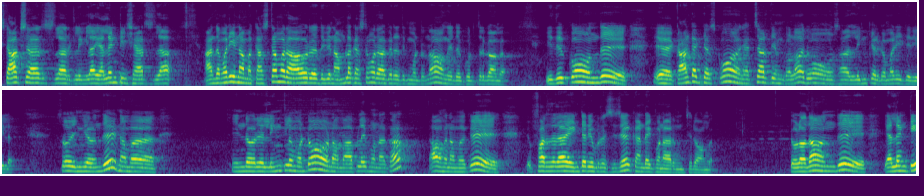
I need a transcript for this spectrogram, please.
ஸ்டாக் ஷேர்ஸ்லாம் இருக்கு இல்லைங்களா? எல்என்டி ஷேர்ஸில் அந்த மாதிரி நம்ம கஸ்டமர் ஆகிறதுக்கு நம்மளை கஸ்டமர் ஆகிறதுக்கு மட்டும்தான் அவங்க இதை கொடுத்துருக்காங்க. இதுக்கும் வந்து கான்டாக்டர்ஸ்க்கும் ஹெச்ஆர் டீமுக்கெல்லாம் எதுவும் லிங்க் இருக்க மாதிரி தெரியல. ஸோ இங்கே வந்து நம்ம இந்த ஒரு லிங்க்கில் மட்டும் நம்ம அப்ளை பண்ணாக்கா அவங்க நமக்கு ஃபர்தராக இன்டர்வியூ ப்ரொசீஜர் கண்டக்ட் பண்ண ஆரம்பிச்சிடுவாங்க இவ்வளோ தான் வந்து LNT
